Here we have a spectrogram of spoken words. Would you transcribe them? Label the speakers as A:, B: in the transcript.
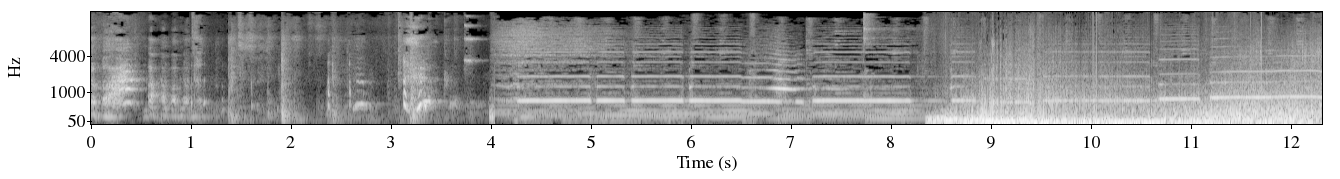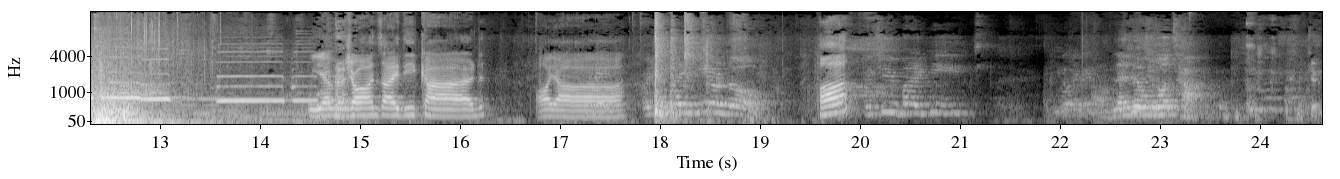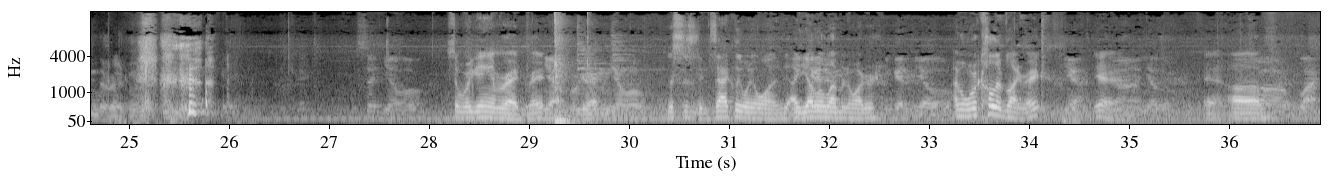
A: We have John's ID card. Oh yeah.
B: Are you buying me or no?
A: Huh?
B: Make sure you buy me. Lemon water.
C: Getting the red one. Is that yellow?
A: So we're getting him red, right?
C: Yeah, we're getting him yellow.
A: This is exactly what I wanted. A yellow
C: him-
A: lemon water.
C: You get him yellow.
A: I mean, we're colorblind, right?
C: Yeah.
A: Yeah.
C: Uh, yellow.
A: Yeah. Um,
C: Uh, black.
